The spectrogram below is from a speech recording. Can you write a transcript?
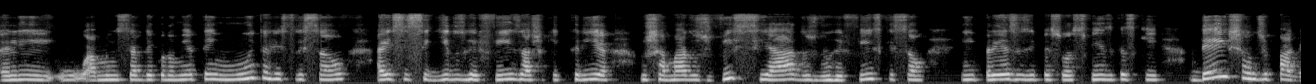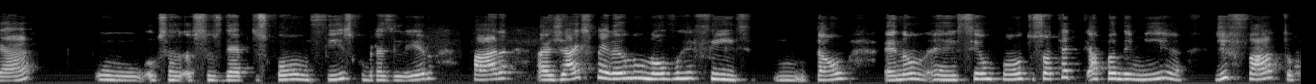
ele, o Ministério da Economia tem muita restrição a esses seguidos refis, acha que cria os chamados viciados do refis, que são empresas e pessoas físicas que deixam de pagar o, os, os seus débitos com o fisco brasileiro para ah, já esperando um novo refis. Então, é, não, é, esse é um ponto, só que a, a, pandemia, de fato,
